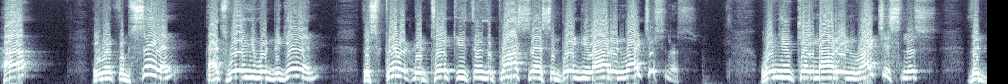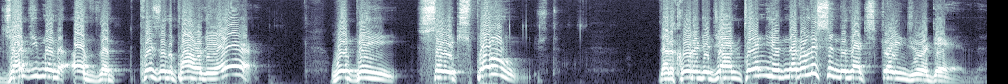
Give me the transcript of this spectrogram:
Huh? He went from sin, that's where you would begin. The Spirit would take you through the process and bring you out in righteousness. When you came out in righteousness, the judgment of the prince of the power of the air would be so exposed that according to John 10, you'd never listen to that stranger again.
